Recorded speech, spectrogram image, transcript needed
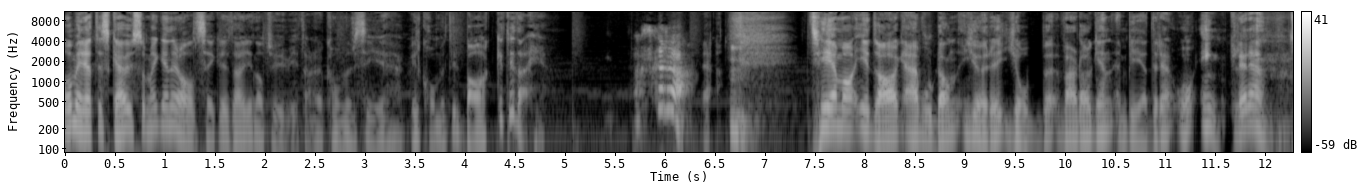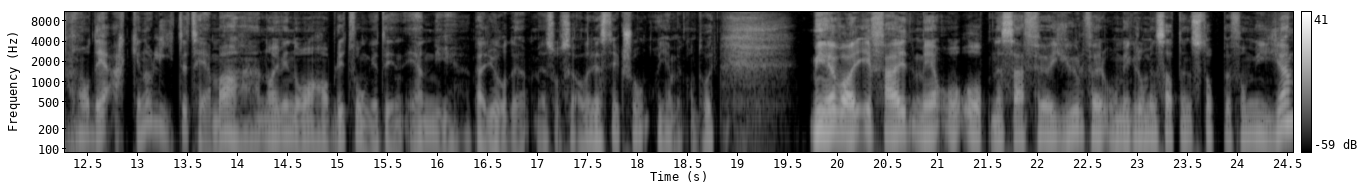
Og Merete Skau, som er generalsekretær i Naturviterne. Kan vel si velkommen tilbake til deg. Takk skal du ha. Ja. Temaet i dag er hvordan gjøre jobbhverdagen bedre og enklere. Og det er ikke noe lite tema når vi nå har blitt tvunget inn i en ny periode med sosial restriksjon og hjemmekontor. Mye var i ferd med å åpne seg før jul, før omikronen satte en stopper for mye.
